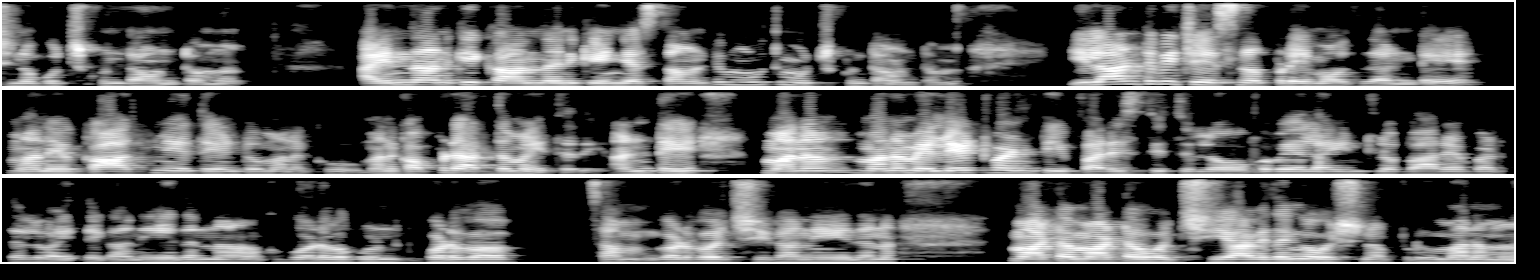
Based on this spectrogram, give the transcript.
చిన్నబుచ్చుకుంటా ఉంటాము. అయిన దానికి కాని దానికి ఏం చేస్తామంటే మూతి ముడుచుకుంటా ఉంటాము ఇలాంటివి చేసినప్పుడు ఏమవుతుందంటే మన యొక్క ఆత్మీయత ఏంటో మనకు మనకు అప్పుడే అర్థమవుతుంది. అంటే మనం మనం వెళ్ళేటువంటి పరిస్థితుల్లో ఒకవేళ ఇంట్లో భార్యాభర్తలు అయితే కానీ ఏదన్నా ఒక గొడవ గొడవ సం గొడవ వచ్చి కానీ ఏదైనా మాట మాట వచ్చి ఆ విధంగా వచ్చినప్పుడు మనము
